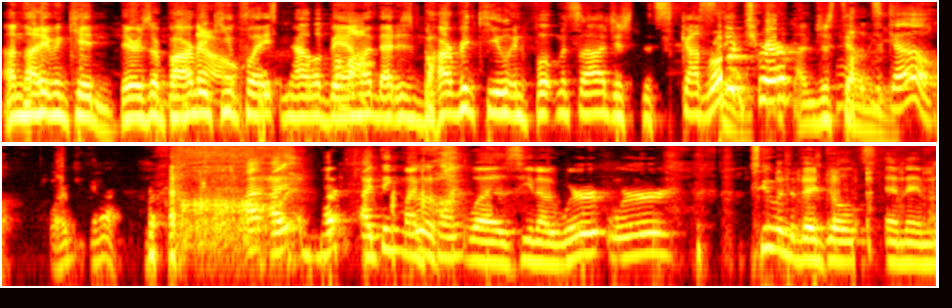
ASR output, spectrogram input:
I'm not even kidding. There's a barbecue No. place in Alabama that is barbecue and foot massage. It's disgusting. road trip I'm just telling you. let's you. go let's go I, I but I think my Ugh. point was, you know, we're we're two individuals, and then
